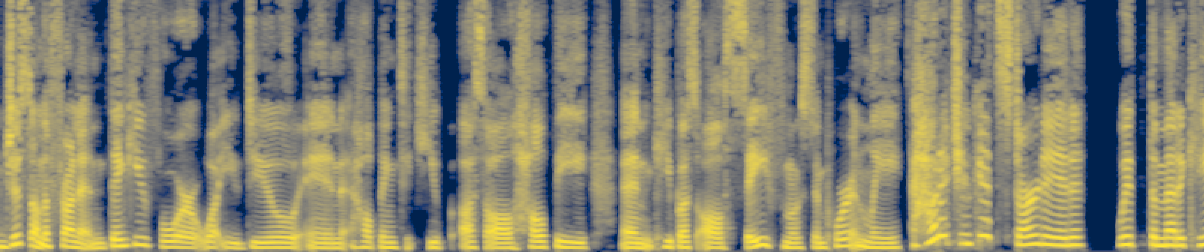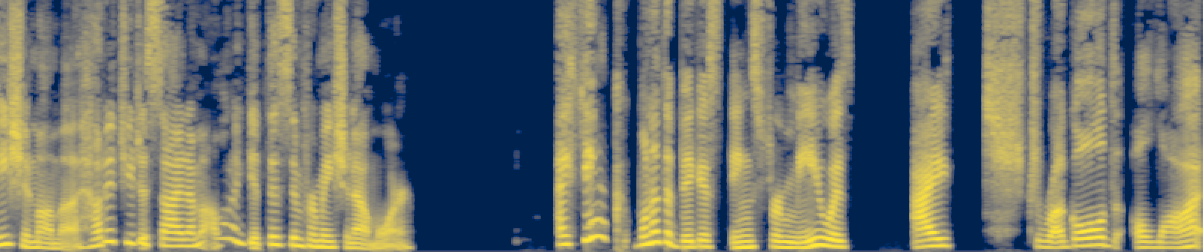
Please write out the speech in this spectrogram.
just on the front end, thank you for what you do in helping to keep us all healthy and keep us all safe, most importantly. How did you get started with the medication, Mama? How did you decide, I want to get this information out more? I think one of the biggest things for me was I struggled a lot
